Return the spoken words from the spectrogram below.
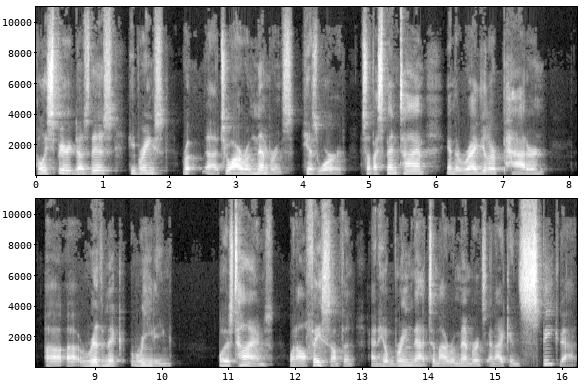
Holy Spirit does this. He brings uh, to our remembrance His word. So if I spend time in the regular pattern, uh, uh, rhythmic reading, well, there's times when I'll face something and he'll bring that to my remembrance and I can speak that.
